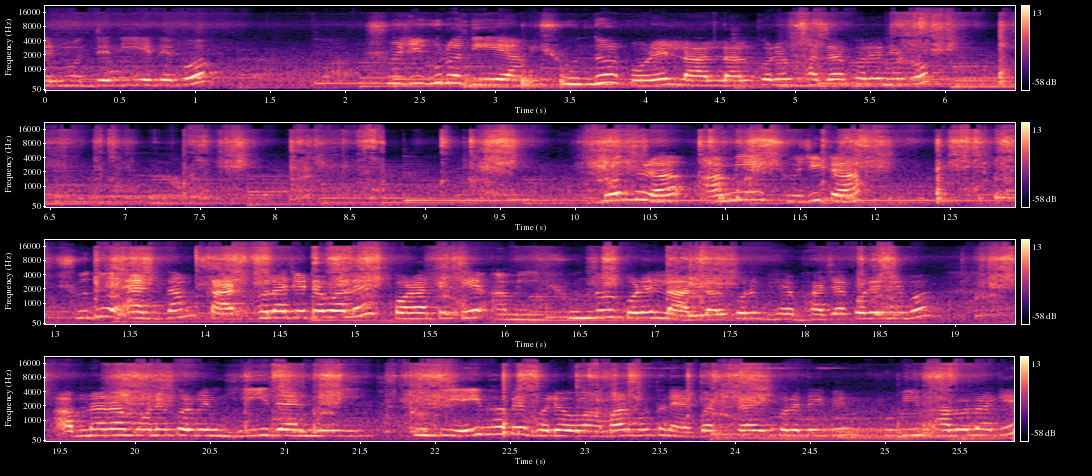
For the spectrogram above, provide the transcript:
এর মধ্যে দিয়ে দেব। সুজিগুলো দিয়ে আমি সুন্দর করে লাল লাল করে ভাজা করে নেব। বন্ধুরা, আমি এই সুজিটা শুধু একদম কাঠখোলা যেটা বলে, কড়া থেকে আমি সুন্দর করে লাল লাল করে ভাজা করে নেব। আপনারা মনে করবেন ঘি দেননি কিন্তু এইভাবে হলেও আমার মতন একবার ট্রাই করে দেখবেন, খুবই ভালো লাগে।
